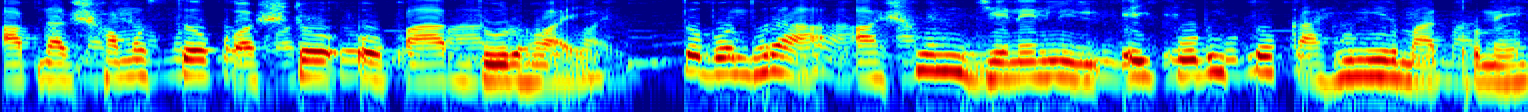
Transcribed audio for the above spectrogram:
আপনার সমস্ত কষ্ট ও পাপ দূর হয়। তো বন্ধুরা, আসুন জেনে নিই এই পবিত্র কাহিনীর মাধ্যমে।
